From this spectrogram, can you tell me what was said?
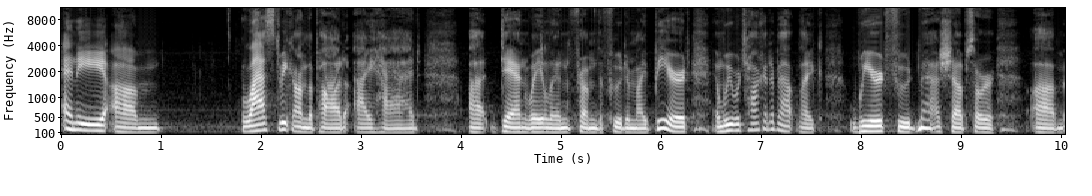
any? Um, last week on the pod, I had uh, Dan Whalen from The Food in My Beard, and we were talking about like weird food mashups or um,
